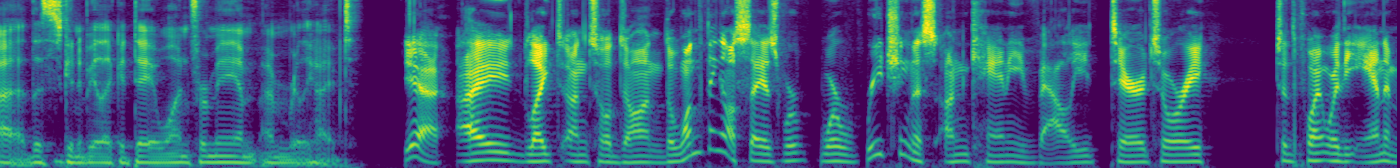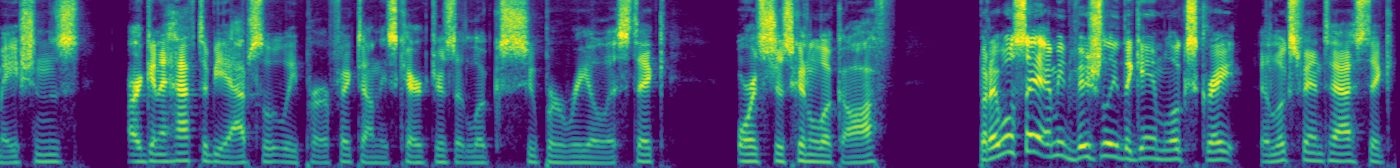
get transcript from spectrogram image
uh, this is going to be like a day one for me. I'm, I'm really hyped. Yeah, I liked Until Dawn. The one thing I'll say is we're we're reaching this uncanny valley territory to the point where the animations are going to have to be absolutely perfect on these characters that look super realistic or it's just going to look off. But I will say, I mean, visually the game looks great. It looks fantastic.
